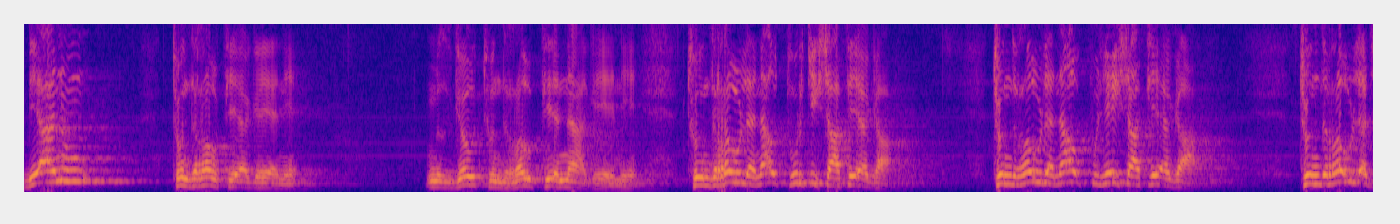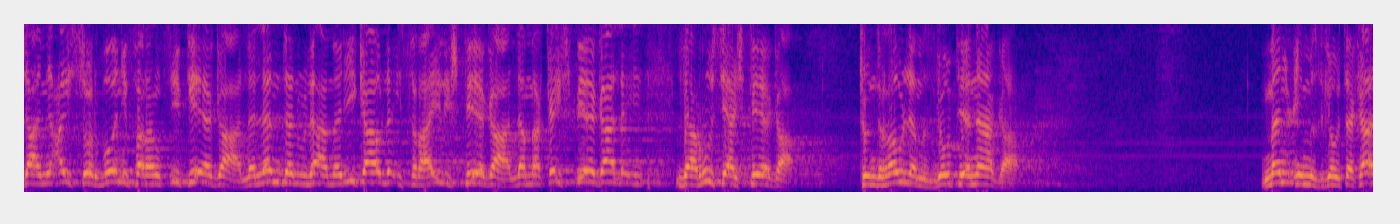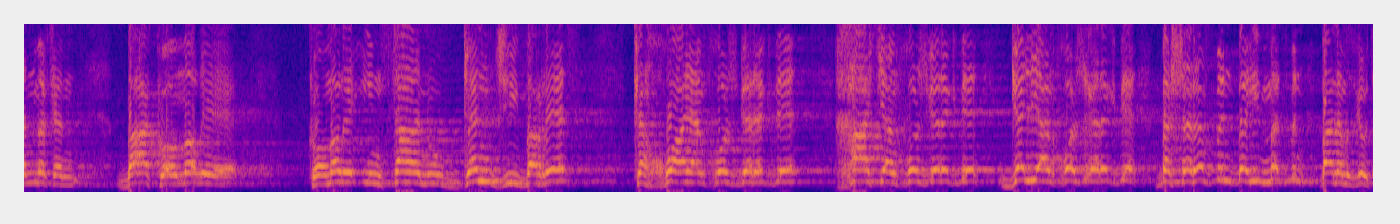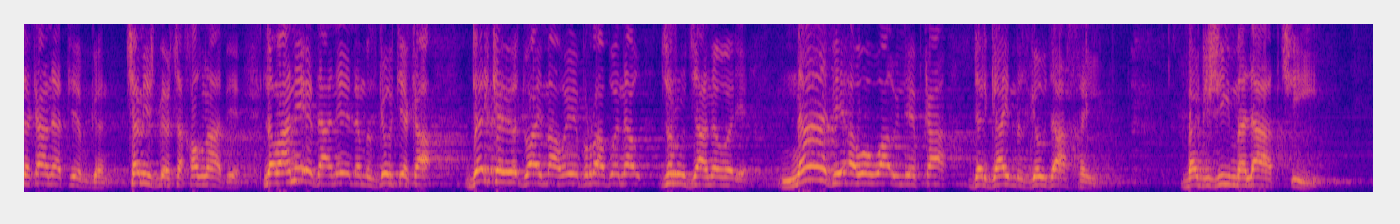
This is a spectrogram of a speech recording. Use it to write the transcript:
بیانوو توندڕەو پێ ئەگەیەنێ، مزگەوت توندڕەو پێ ناگەیەنێ، توندڕەو لەناو تورکیشا پێ ئەگا، توندڕەو لە ناو کولیەیشا پێ ئەگا. توندڕەو لە جامیعەی سۆربۆنی فەرەنسی پێ ئەگا، لە لەندەن و لە ئەمەریکا و لە ئیسرائیلیش پێ ئەگا، لە مەکەیش پێ ئەگا، لە ڕووسیایش پێ ئەگا. توندڕەو لە مزگەوت پێ ناگا. مەنعی مزگەوتەکان مەکەن با کۆمەڵێ کۆمەڵێ ئینسان و گەنجی بەڕێز کە خوایان خۆش گەرەک بێ، خاکیان خۆش گەرەک بێ، گەلیان خۆش گەرەک بێ، بە شەرەف بن، بە هیمەت بن، با لە مزگەوتەکانا پێ بگەن. چەمیش بێ چەقەڵ نابێ. لەوانەیە دانەیە لە مزگەوتێکا دەرکەوێ دوای ماوەیە بڕا بۆ ناو جڕ و جانەوەرێ. نابێ ئەوە واو لێ بکا دەرگای مزگەوت داخەی. بەگژی مەلا بچی.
